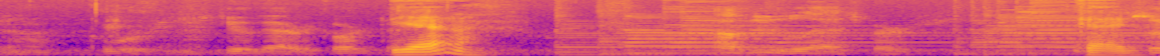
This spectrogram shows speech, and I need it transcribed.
a, a version, of course. You still got recorded. Yeah. I'll do the last verse. Okay. So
